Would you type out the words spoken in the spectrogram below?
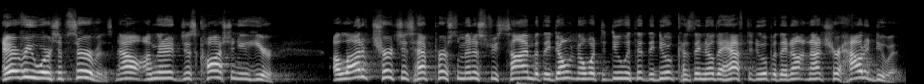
every worship service. Now, I'm going to just caution you here. A lot of churches have personal ministries time, but they don't know what to do with it. They do it because they know they have to do it, but they're not, not sure how to do it.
